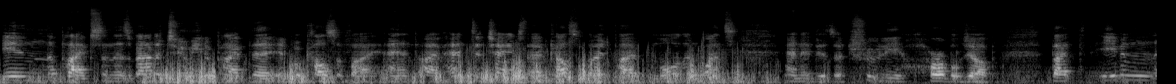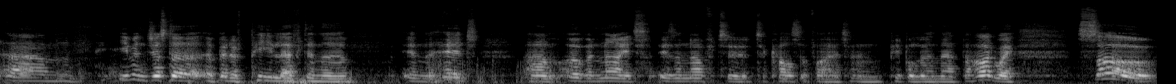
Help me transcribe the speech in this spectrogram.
in the pipes, and there's about a two meter pipe there, it will calcify. And I've had to change that calcified pipe more than once, and it is a truly horrible job. But even um, even just a, a, bit of pee left in the in the head um, overnight is enough to, to calcify it, and people learn that the hard way. So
